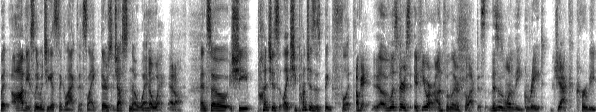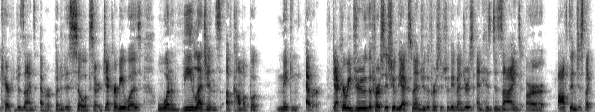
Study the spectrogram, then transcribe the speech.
But obviously, when she gets to Galactus, like, there's just no way. No way at all. And so she punches, like, she punches his big foot. Okay, uh, listeners, if you are unfamiliar with Galactus, this is one of the great Jack Kirby character designs ever, but it is so absurd. Jack Kirby was one of the legends of comic book making ever. Jack Kirby drew the first issue of the X Men, drew the first issue of the Avengers, and his designs are often just like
